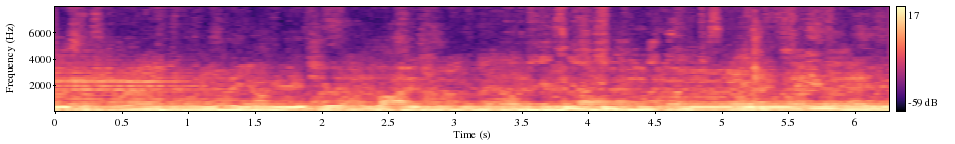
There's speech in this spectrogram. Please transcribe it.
Listen, at a young age, you're biased. Hey,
